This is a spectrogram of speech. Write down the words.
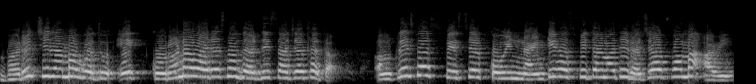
ભરૂચ જિલ્લામાં વધુ એક કોરોના વાયરસના દર્દી સાજા થતા અંકલેશ્વર સ્પેશિયલ કોવિડ નાઇન્ટીન હોસ્પિટલમાંથી રજા આપવામાં આવી.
